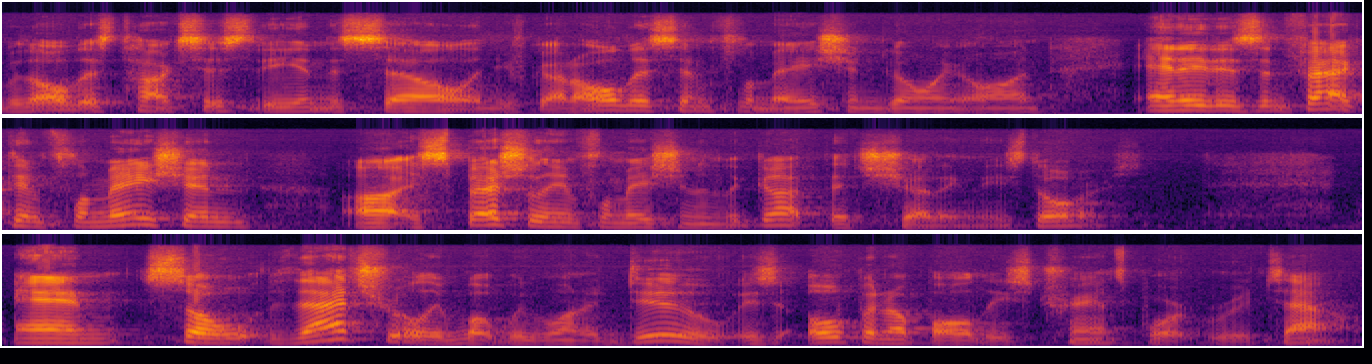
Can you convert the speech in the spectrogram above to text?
with all this toxicity in the cell, and you've got all this inflammation going on. And it is in fact inflammation, uh, especially inflammation in the gut, that's shutting these doors. And so that's really what we want to do is open up all these transport routes out.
